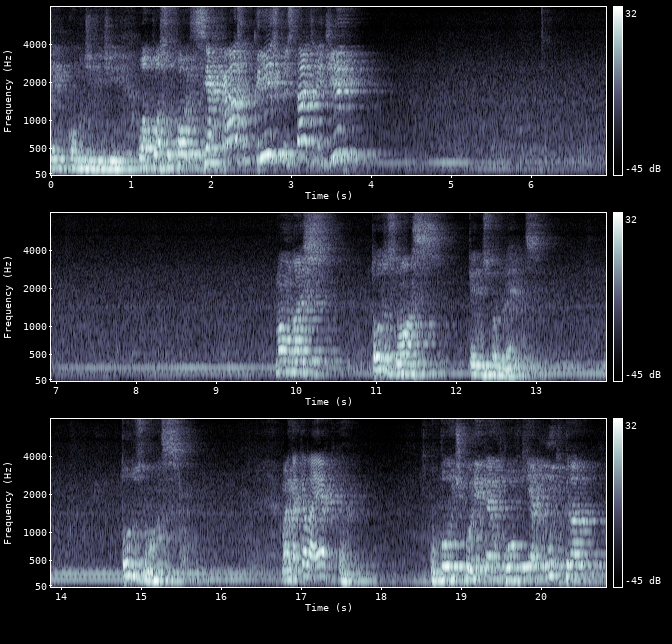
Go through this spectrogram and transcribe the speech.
tem como dividir. O apóstolo Paulo disse: se acaso Cristo está dividido, Irmão, nós, todos nós temos problemas. Todos nós. Mas naquela época, o povo de Corinto era um povo que ia muito pela,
